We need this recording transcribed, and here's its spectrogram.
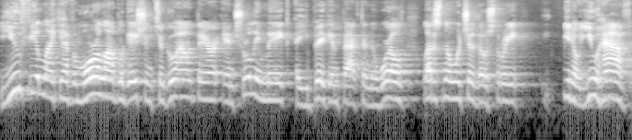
you feel like you have a moral obligation to go out there and truly make a big impact in the world. Let us know which of those three you know, you have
